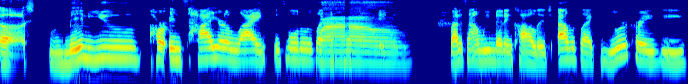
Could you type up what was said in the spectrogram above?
uh menus her entire life. This folder was like wow. By the time we met in college, I was like, "You're crazy.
